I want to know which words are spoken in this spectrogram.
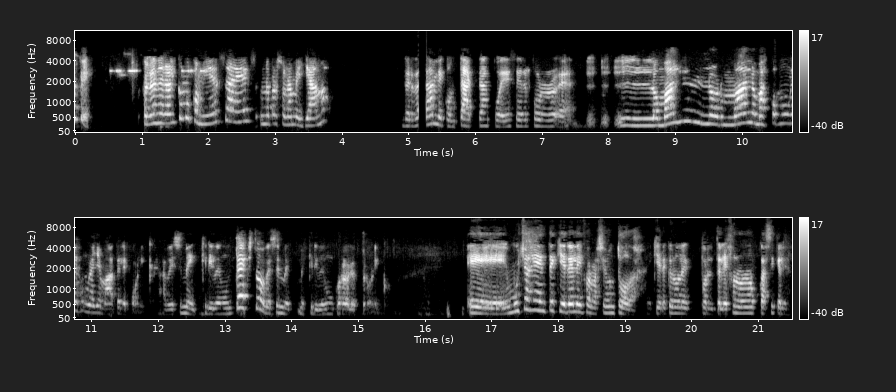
Ok. Por lo general, como comienza es, una persona me llama, ¿verdad? Me contacta, puede ser por... eh, lo más normal, lo más común es una llamada telefónica. A veces me escriben un texto, a veces me, me escriben un correo electrónico. Eh, mucha gente quiere la información toda, y quiere que no le, por el teléfono no casi que les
